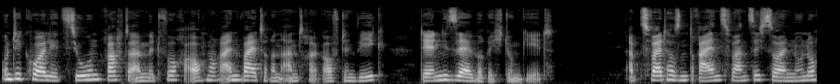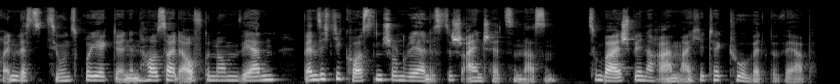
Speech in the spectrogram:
Und die Koalition brachte am Mittwoch auch noch einen weiteren Antrag auf den Weg, der in dieselbe Richtung geht. Ab 2023 sollen nur noch Investitionsprojekte in den Haushalt aufgenommen werden, wenn sich die Kosten schon realistisch einschätzen lassen, zum Beispiel nach einem Architekturwettbewerb.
